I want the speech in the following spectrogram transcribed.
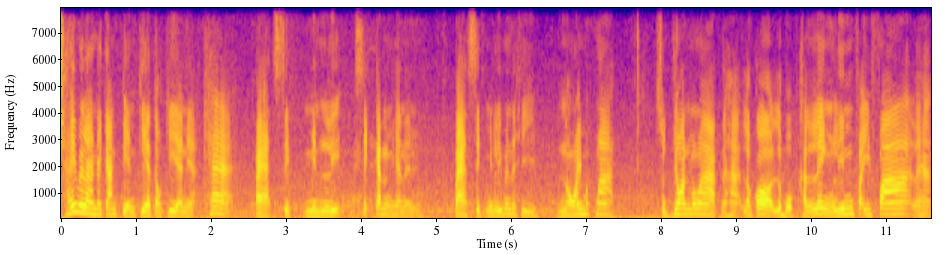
ใช้เวลาในการเปลี่ยนเกียร์ต่อเกียร์เนี่ยแค่ 80 มิลลิเซคันแค่นั้น 80 มิลลิเมตรนาที น้อยมากๆ สุดยอดมากๆนะฮะ แล้วก็ระบบคันเร่งลิ้นไฟฟ้านะฮะ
